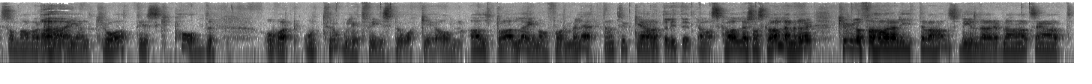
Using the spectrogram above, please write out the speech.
Som har varit Ah. med i en kroatisk podd. Och varit otroligt frispråkig om allt och alla inom Formel 1. Den tycker jag... Vänta lite. Ja, skvaller som skvaller. Men det var kul att få höra lite vad hans bild är. Bland annat säger han att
